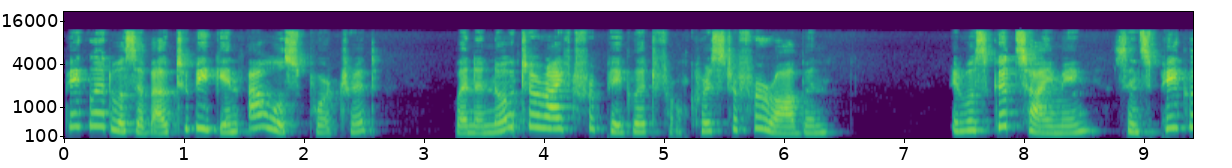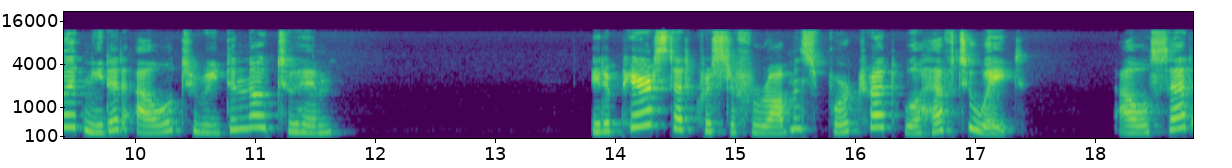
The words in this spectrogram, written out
Piglet was about to begin Owl's portrait when a note arrived for Piglet from Christopher Robin. It was good timing, since Piglet needed Owl to read the note to him. It appears that Christopher Robin's portrait will have to wait, Owl said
